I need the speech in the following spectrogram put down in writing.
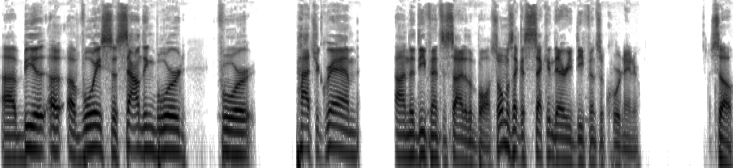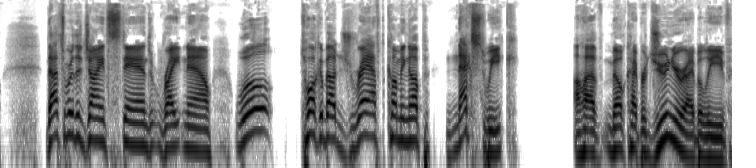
uh, be a, a, voice, a sounding board for Patrick Graham on the defensive side of the ball. So almost like a secondary defensive coordinator. So that's where the Giants stand right now. We'll talk about draft coming up next week. I'll have Mel Kiper Jr., I believe,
